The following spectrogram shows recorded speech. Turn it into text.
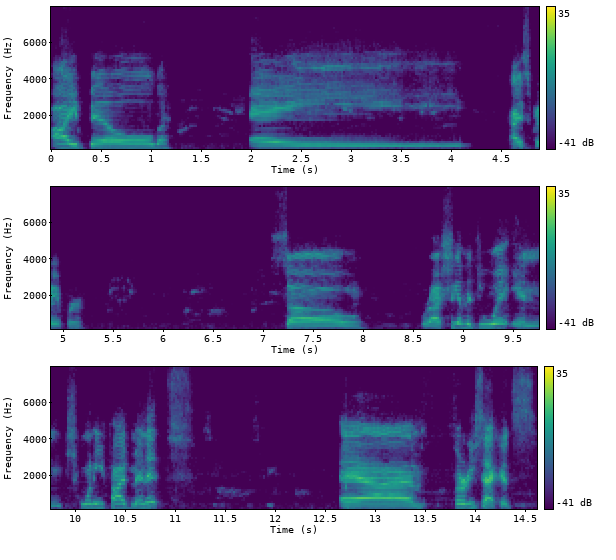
I build a skyscraper? So, we're actually to do it in 25 minutes and 30 seconds.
